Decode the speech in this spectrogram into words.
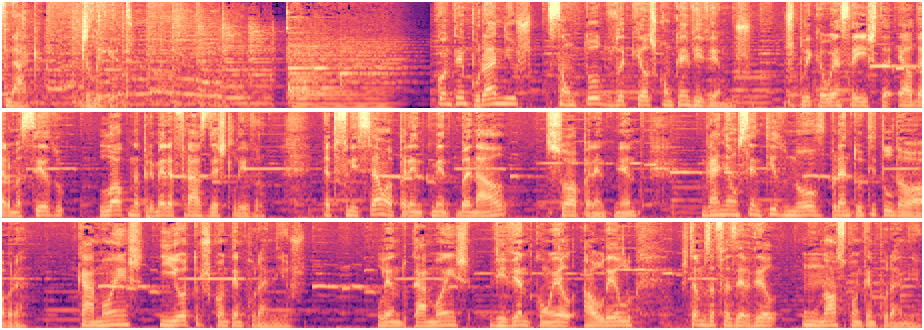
FNAC. Desliga-te. Contemporâneos são todos aqueles com quem vivemos, explica o ensaísta Hélder Macedo logo na primeira frase deste livro. A definição aparentemente banal, só aparentemente, ganha um sentido novo perante o título da obra: Camões e outros contemporâneos. Lendo Camões, vivendo com ele ao lê-lo, estamos a fazer dele um nosso contemporâneo.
